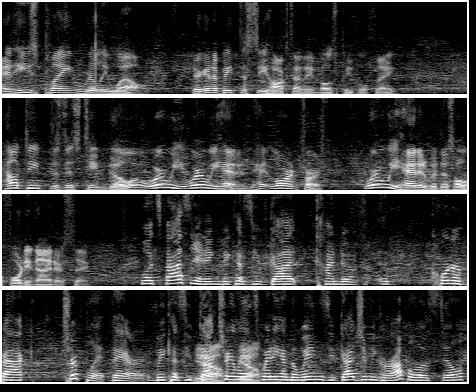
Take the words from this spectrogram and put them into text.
and he's playing really well. They're going to beat the Seahawks, I think most people think. How deep does this team go? Where are we, where are we headed? Hey, Lauren first. Where are we headed with this whole 49ers thing? Well, it's fascinating because you've got kind of a quarterback triplet there because you've Yeah, got Trey Lance yeah. waiting in the wings. You've got Jimmy Garoppolo still,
